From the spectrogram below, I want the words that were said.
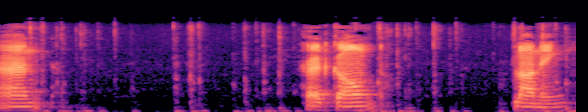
and headcount planning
